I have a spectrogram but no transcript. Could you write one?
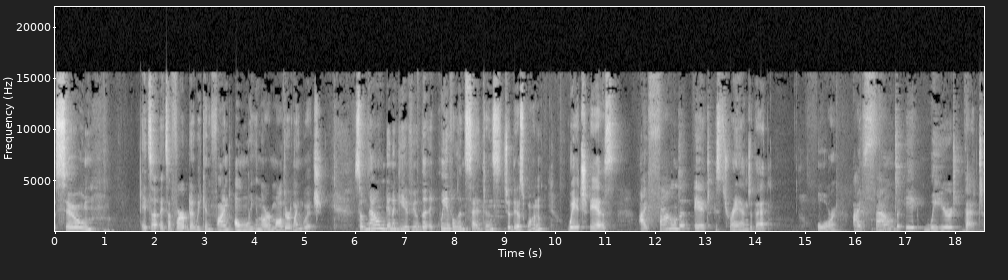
So, it's a it's a verb that we can find only in our mother language. So now I'm to give you the equivalent sentence to this one, which is I found it strange that, or I found it weird that.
